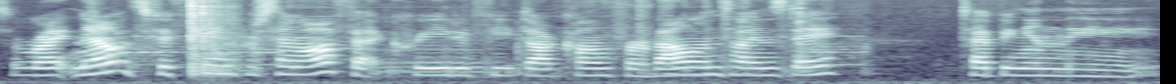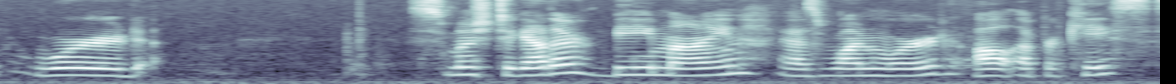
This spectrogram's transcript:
So right now it's 15% off at creativefeet.com for Valentine's Day. Typing in the word smushed together, be mine as one word, all uppercase,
